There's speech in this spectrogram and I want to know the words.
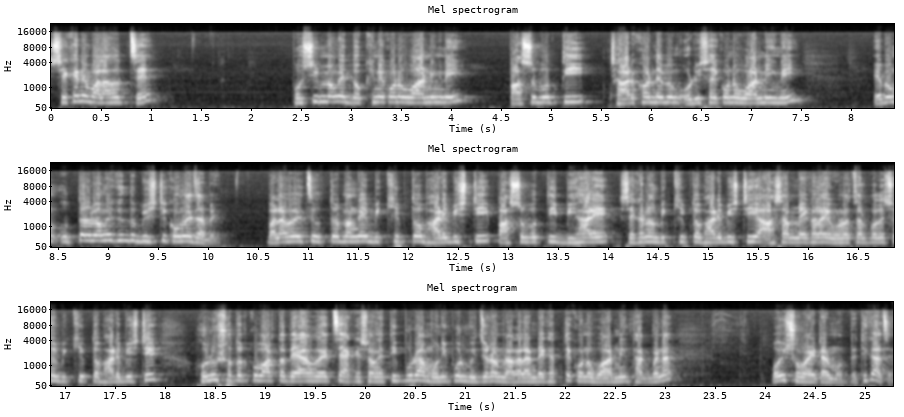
সেখানে বলা হচ্ছে, পশ্চিমবঙ্গের দক্ষিণে কোনো ওয়ার্নিং নেই, পার্শ্ববর্তী ঝাড়খণ্ড এবং ওড়িশায় কোনো ওয়ার্নিং নেই, এবং উত্তরবঙ্গে কিন্তু বৃষ্টি কমে যাবে। বলা হয়েছে, উত্তরবঙ্গে বিক্ষিপ্ত ভারী বৃষ্টি, পার্শ্ববর্তী বিহারে সেখানেও বিক্ষিপ্ত ভারী বৃষ্টি, আসাম, মেঘালয়, অরুণাচল প্রদেশেও বিক্ষিপ্ত ভারী বৃষ্টির হলুদ সতর্কবার্তা দেওয়া হয়েছে। একই সঙ্গে ত্রিপুরা, মণিপুর, মিজোরাম, নাগাল্যান্ডের ক্ষেত্রে কোনো ওয়ার্নিং থাকবে না ওই সময়টার মধ্যে, ঠিক আছে?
